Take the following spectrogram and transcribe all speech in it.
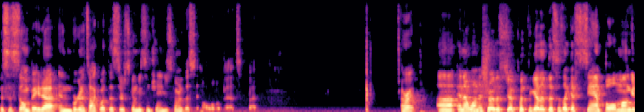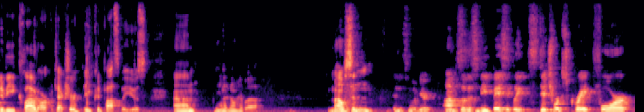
This is still in beta, and we're going to talk about this. There's going to be some changes coming to this in a little bit, but all right. Uh, and I want to show this too. I put together, this is like a sample MongoDB cloud architecture that you could possibly use. Um, man, I don't have a mouse in, in this mode here. Um, so this would be basically, Stitch works great for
